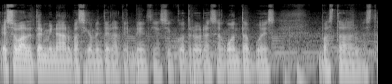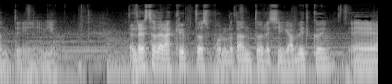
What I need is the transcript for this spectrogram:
eso va a determinar básicamente la tendencia. Si en 4 horas aguanta, pues va a estar bastante bien. El resto de las criptos, por lo tanto, le sigue a Bitcoin. Eh,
